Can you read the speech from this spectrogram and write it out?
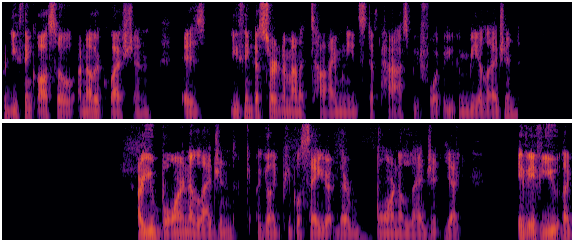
But do you think also another question is you think a certain amount of time needs to pass before you can be a legend? Are you born a legend? Like people say you're, they're born a legend. Yeah, like if, if you like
